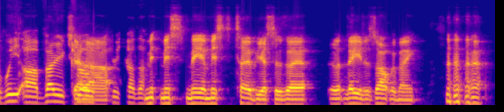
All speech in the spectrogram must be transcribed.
we are very close to each other. Mi- Miss me and Mr. Tobias are the leaders, aren't we, mate?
